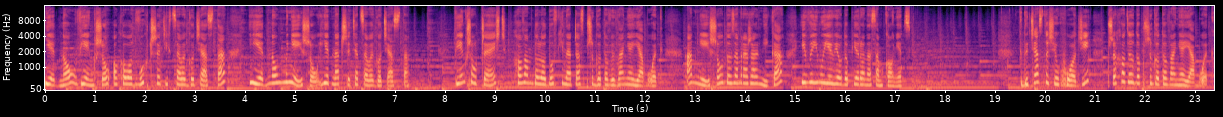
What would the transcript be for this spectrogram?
Jedną większą, około 2 trzecich całego ciasta i jedną mniejszą, 1 trzecia całego ciasta. Większą część chowam do lodówki na czas przygotowywania jabłek, a mniejszą do zamrażalnika i wyjmuję ją dopiero na sam koniec. Gdy ciasto się chłodzi, przechodzę do przygotowania jabłek.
